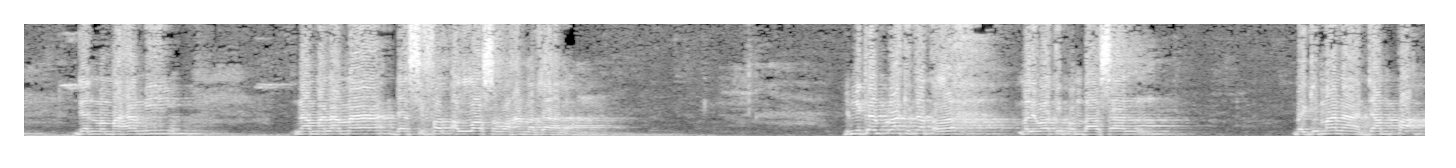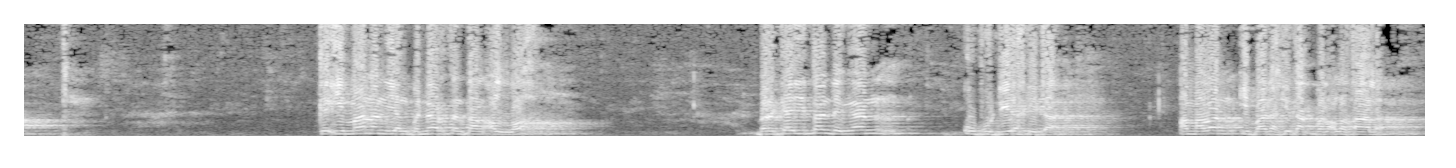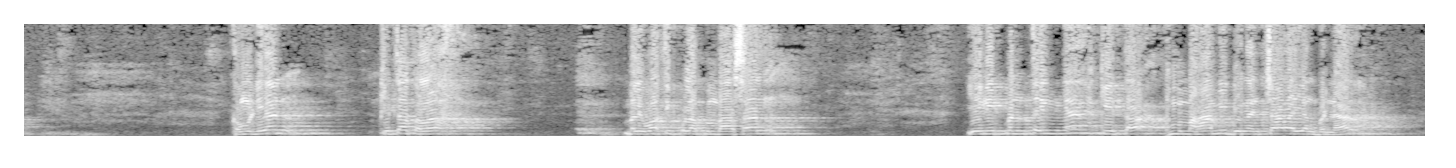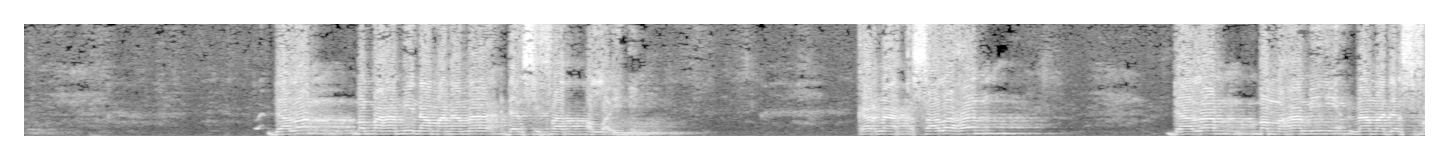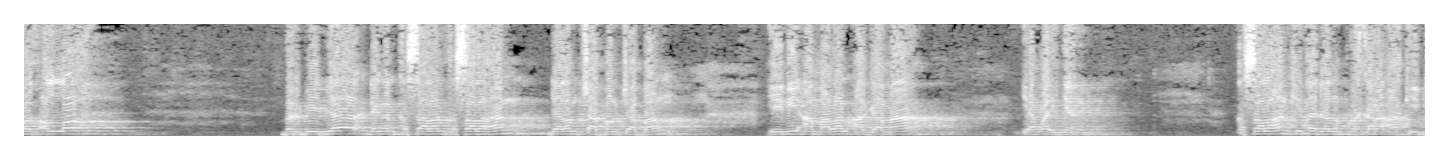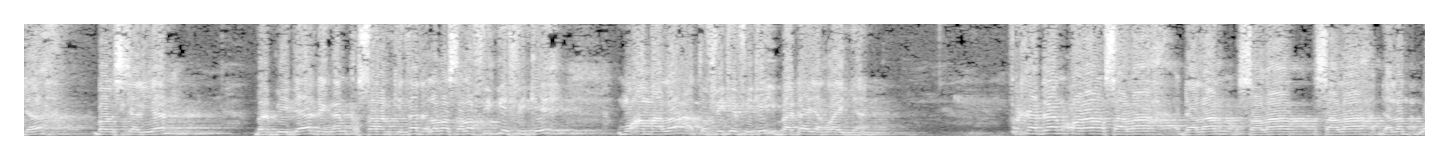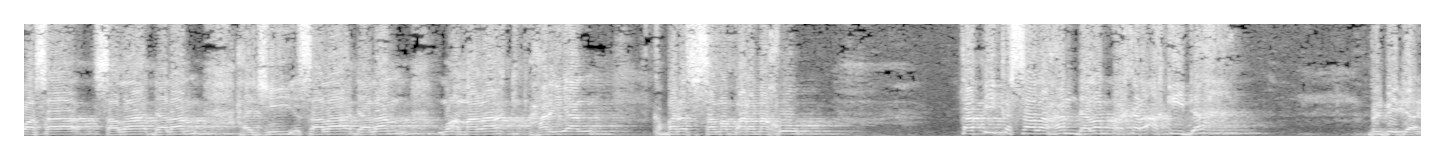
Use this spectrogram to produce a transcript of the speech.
dan memahami nama-nama dan sifat Allah taala. Demikian pula kita telah melewati pembahasan bagaimana dampak keimanan yang benar tentang Allah berkaitan dengan ubudiyah kita, amalan ibadah kita kepada Allah Taala. Kemudian kita telah melewati pula pembahasan ini pentingnya kita memahami dengan cara yang benar dalam memahami nama-nama dan sifat Allah ini. Karena kesalahan dalam memahami nama dan sifat Allah berbeda dengan kesalahan-kesalahan dalam cabang-cabang ini amalan agama yang lainnya. Kesalahan kita dalam perkara akidah bahwa sekalian berbeda dengan kesalahan kita dalam masalah fikih-fikih muamalah atau fikih-fikih ibadah yang lainnya. Terkadang orang salah dalam salat, salah dalam puasa, salah dalam haji, salah dalam muamalah harian kepada sesama para makhluk. Tapi kesalahan dalam perkara akidah berbeda.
